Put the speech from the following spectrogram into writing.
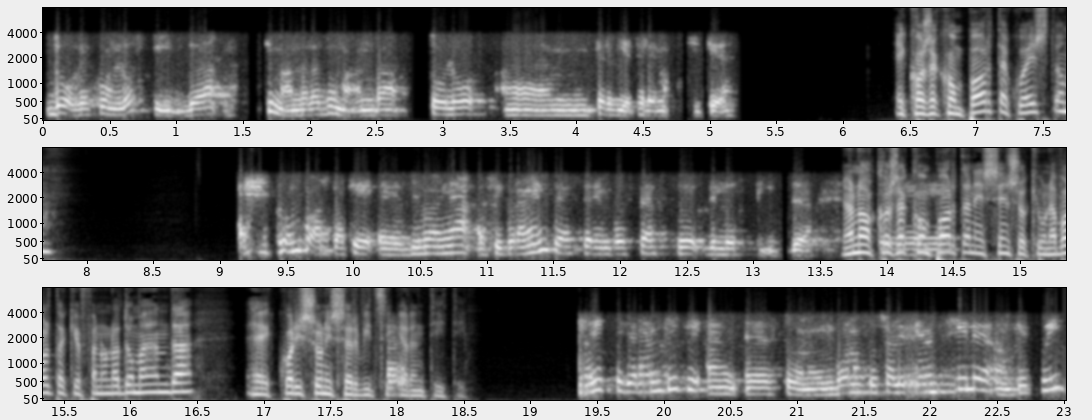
dove con lo SPID si manda la domanda solo um, per vie telematiche. E cosa comporta questo? Eh, comporta che eh, bisogna sicuramente essere in possesso dello SPID. No, no, cosa eh, comporta nel senso che una volta che fanno una domanda, eh, quali sono i servizi garantiti? servizi garantiti eh, sono un buono sociale mensile, anche qui,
